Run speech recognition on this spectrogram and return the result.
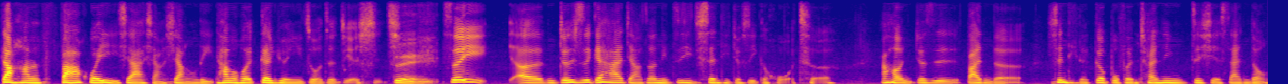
让他们发挥一下想象力，他们会更愿意做这件事情。，对，所以呃，你就是跟他讲说，你自己身体就是一个火车，然后你就是把你的身体的各部分穿进这些山洞，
